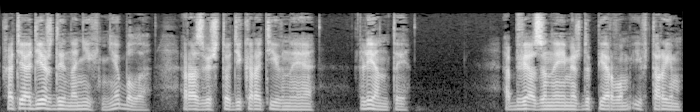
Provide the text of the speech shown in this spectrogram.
Хотя одежды на них не было — разве что декоративные ленты, обвязанные между первым и вторым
